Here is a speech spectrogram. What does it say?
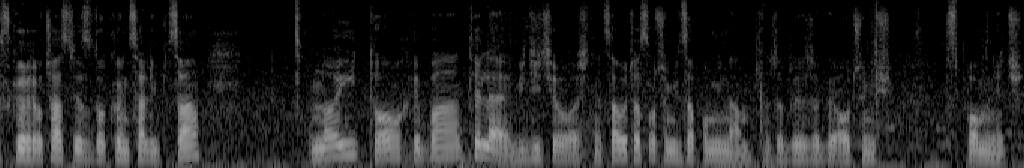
Skoro czas jest do końca lipca. No i to chyba tyle. Widzicie właśnie, cały czas o czymś zapominam, żeby, żeby o czymś wspomnieć.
